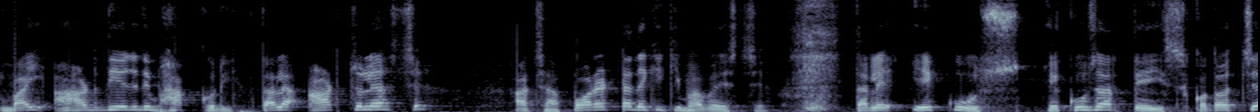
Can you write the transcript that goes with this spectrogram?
বাই আট দিয়ে যদি ভাগ করি, তাহলে আট চলে আসছে। আচ্ছা পরেরটা দেখি কীভাবে এসছে। তাহলে একুশ একুশ আর তেইশ, কত হচ্ছে?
